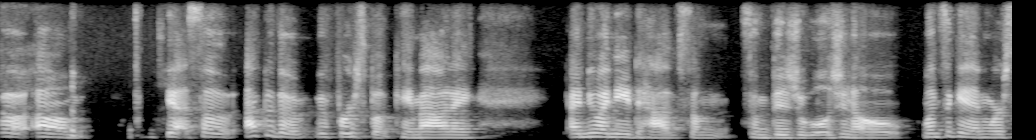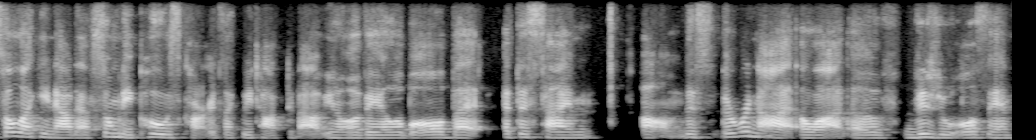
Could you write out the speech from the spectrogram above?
was, um, yeah, so after the, the first book came out, I, I knew I needed to have some, some visuals, you know, once again, we're so lucky now to have so many postcards, like we talked about, you know, available, but at this time, um, this, there were not a lot of visuals and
